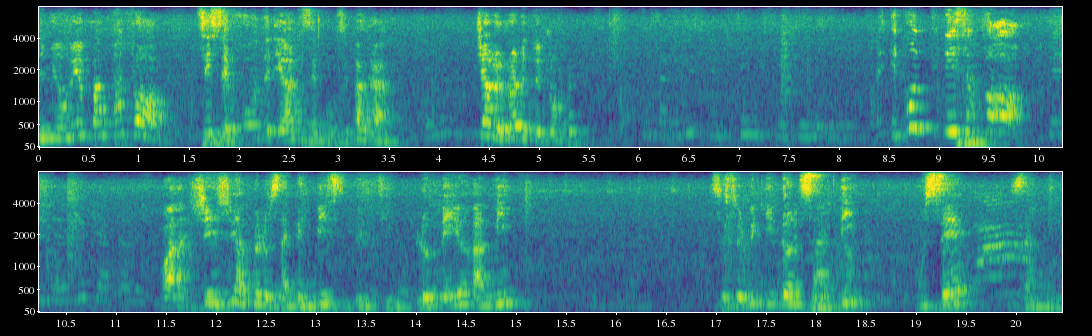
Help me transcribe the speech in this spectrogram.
Ne murmure pas, pas fort. Si c'est faux, on te dira que c'est faux. C'est pas grave. Tu as le droit de te tromper. Écoute, dis ça fort. Voilà, Jésus a fait le sacrifice ultime. Le meilleur ami, c'est celui qui donne sa vie pour ses amis.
